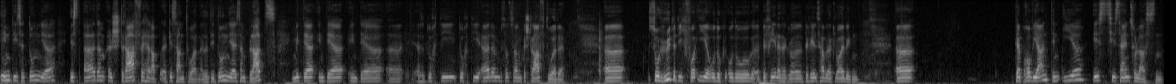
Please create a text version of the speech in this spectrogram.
in diese Dunja ist Adam als Strafe herabgesandt worden. Also die Dunja ist ein Platz, mit der, in der, in der, äh, also durch die, durch die Adam sozusagen bestraft wurde. Äh, so hüte dich vor ihr, oder, oder Befehle der, Befehlshaber der Gläubigen. Äh, Der Proviant in ihr ist, sie sein zu lassen.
